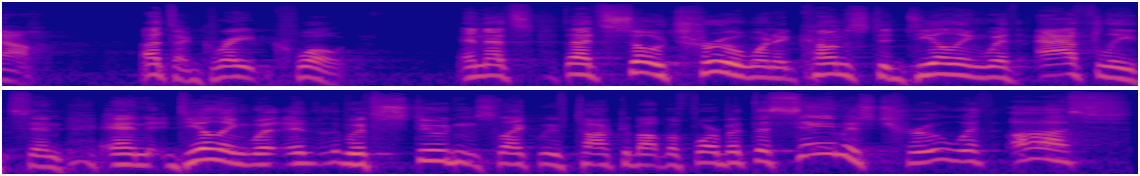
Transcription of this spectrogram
Now, that's a great quote. And that's, that's so true when it comes to dealing with athletes and, and dealing with, with students, like we've talked about before. But the same is true with us.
